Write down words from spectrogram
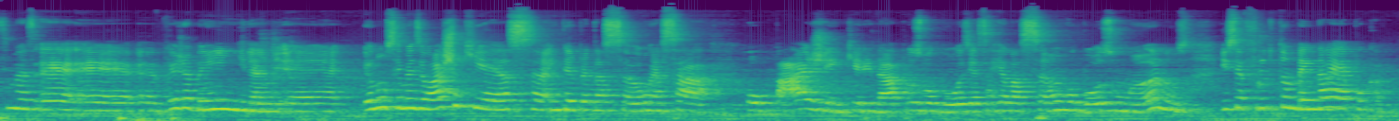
Sim, mas é, é- é, veja bem, Guilherme, é, eu não sei, mas eu acho que essa interpretação, essa roupagem que ele dá para os robôs e essa relação robôs-humanos, isso é fruto também da época.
